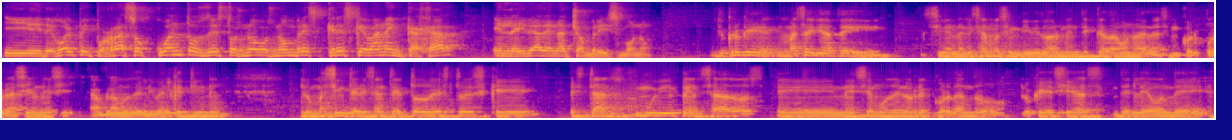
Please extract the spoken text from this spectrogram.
Y de golpe y porrazo, ¿cuántos de estos nuevos nombres crees que van a encajar en la idea de Nacho Ambriz, Mono? Yo creo que más allá de si analizamos individualmente cada una de las incorporaciones y hablamos del nivel que tienen, lo más interesante de todo esto es que están muy bien pensados en ese modelo, recordando lo que decías del León de,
